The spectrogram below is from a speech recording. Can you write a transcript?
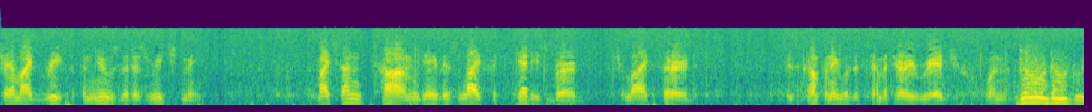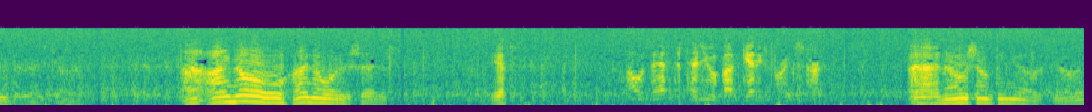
share my grief at the news that has reached me. My son Tom gave his life at Gettysburg, July 3rd. His company was at Cemetery Ridge when. No, don't read the rest, John. I, I know, I know what it says. Yes. I was asked to tell you about Gettysburg, sir. I know something else, John.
